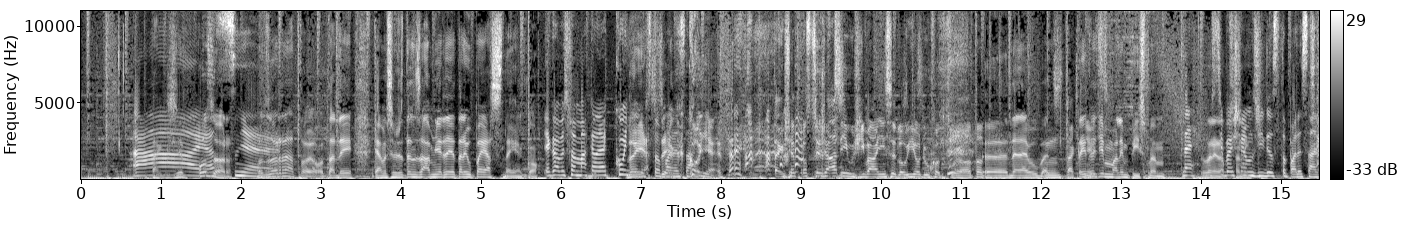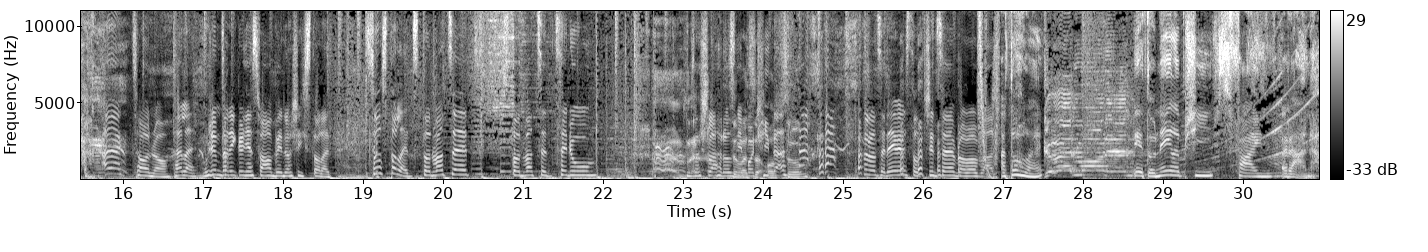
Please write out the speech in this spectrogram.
A, Takže pozor, jasně. pozor na to, jo. Tady, já myslím, že ten záměr je tady úplně jasný, jako. Jako aby jsme makali jak koně No jasně, 150. jak koně. Takže prostě žádný užívání si dlouhého důchodku, jo. To, Uh, ne, ne, vůbec. Mm, Hmm, tak Tady to tím malým písmem. Ne, To tady budeš jenom žít do 150. A tak co no, hele, můžeme tady klidně s vámi být dalších 100 let. Co 100 let? 120, 127, zašla hrozně počítat. 128. 129, 130, bla, bla, bla. A tohle je to nejlepší z Fine rána.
